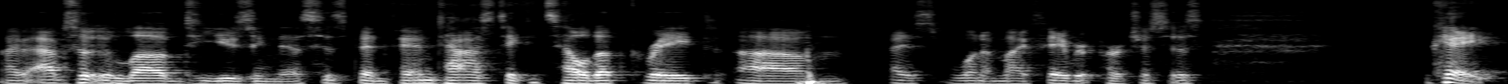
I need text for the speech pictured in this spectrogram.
I've absolutely loved using this. It's been fantastic. It's held up great. Um, it's one of my favorite purchases. Okay,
